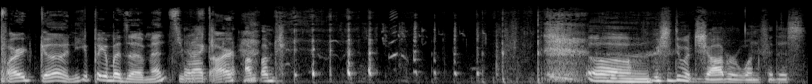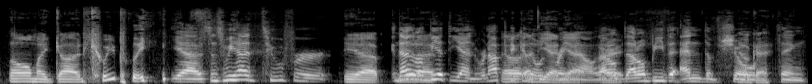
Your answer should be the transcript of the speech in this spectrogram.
Bart Gunn. You can pick him as a men's And I superstar. Can't, I'm, I'm Oh, we should do a jobber one for this. oh my god. Can we please? Yeah, since we had two for Yeah. that'll yeah. be at the end. We're not picking at the those end, right yeah. now. That'll Alright. that'll be the end of show Okay. thing.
